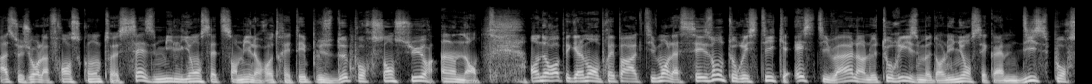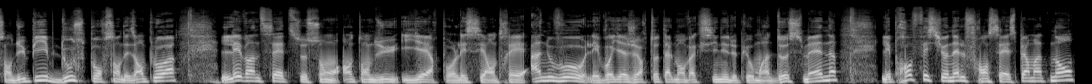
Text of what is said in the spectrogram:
À ce jour, la France compte 16 700 000 retraités, plus 2% sur un an. En Europe également, on prépare activement la saison touristique estivale. Le tourisme dans l'Union, c'est quand même 10% du PIB, 12% des emplois. Les 27 se sont entendus hier pour laisser entrer à nouveau les voyageurs totalement vaccinés depuis au moins deux semaines. Les professionnels français espèrent maintenant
